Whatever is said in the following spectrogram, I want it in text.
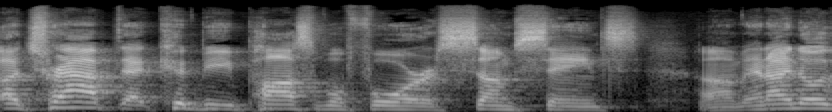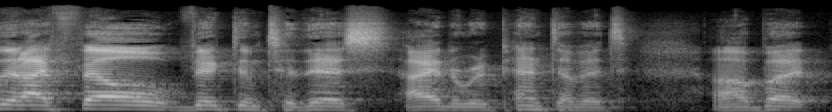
a trap that could be possible for some saints. Um, and I know that I fell victim to this. I had to repent of it. Uh, but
